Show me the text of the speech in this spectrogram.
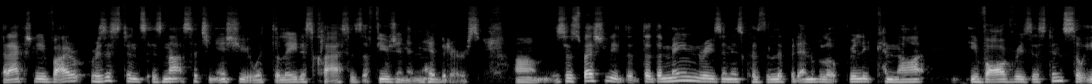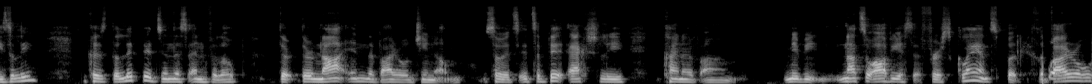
that actually viral resistance is not such an issue with the latest classes of fusion inhibitors. Um, so especially the, the, the main reason is because the lipid envelope really cannot evolve resistance so easily because the lipids in this envelope they're, they're not in the viral genome. So it's it's a bit actually kind of um, maybe not so obvious at first glance but the well, viral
